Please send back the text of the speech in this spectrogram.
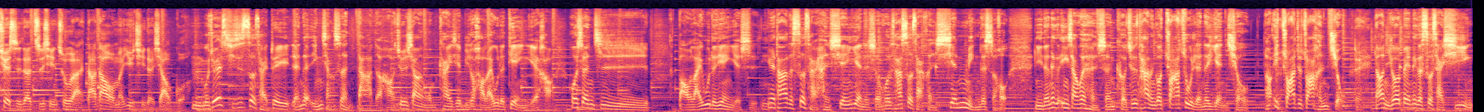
确实的执行出来，达到我们预期的效果。嗯，我觉得其实色彩对人的影响是很大的哈，就是像我们看一些，比如说好莱坞的电影也好，或甚至。宝莱坞的电影也是，因为它的色彩很鲜艳的时候，或者它色彩很鲜明的时候，你的那个印象会很深刻，就是它能够抓住人的眼球，然后一抓就抓很久。对，然后你就会被那个色彩吸引。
